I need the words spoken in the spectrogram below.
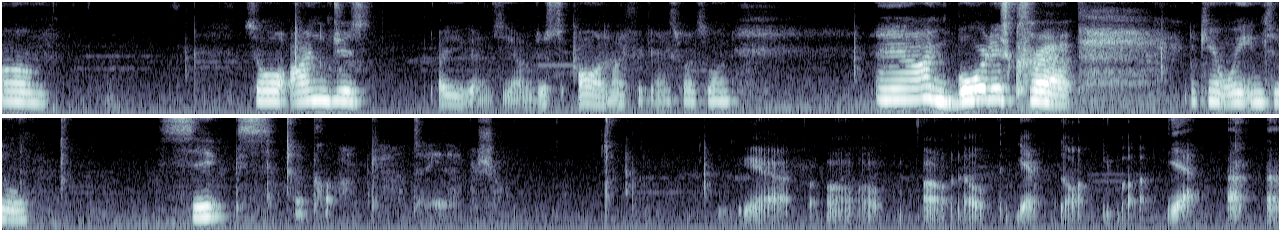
Um, so I'm just, are you gonna see? I'm just on my freaking Xbox One, and I'm bored as crap. I can't wait until six o'clock. I'll tell you that for sure. Yeah. Uh, I don't know the game's on, but yeah. Uh, uh.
